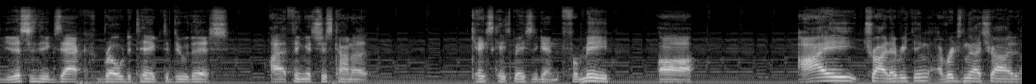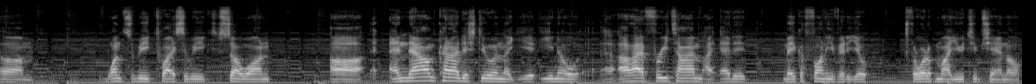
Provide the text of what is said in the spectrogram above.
this is the exact road to take to do this. I think it's just kind of case case basis again. For me, uh, I tried everything. Originally, I tried um, once a week, twice a week, so on. Uh, and now I'm kind of just doing like you, you know, I'll have free time. I edit, make a funny video, throw it up on my YouTube channel,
